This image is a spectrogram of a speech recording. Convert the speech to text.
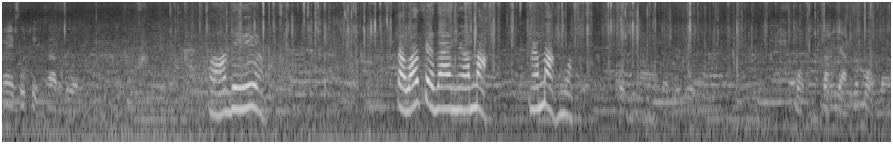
ไม่พูดถึงภาพรวมอ๋อดี แต่ว่าเสียดายเนื้อหมัก เนื้อหมักหมดคนมาแบบเรื่อยๆหมดบางอย่างก็หมดแล้ว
